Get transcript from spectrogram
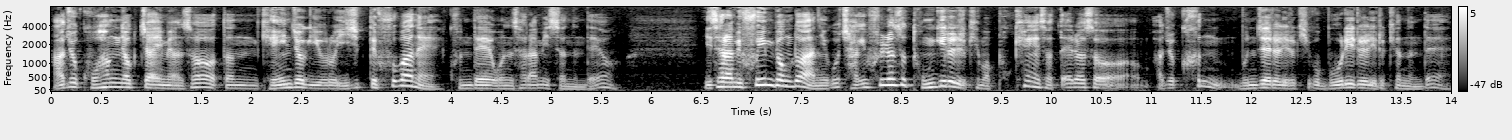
아주 고학력자이면서 어떤 개인적 이유로 20대 후반에 군대에 온 사람이 있었는데요. 이 사람이 후임병도 아니고 자기 훈련소 동기를 이렇게 막 폭행해서 때려서 아주 큰 문제를 일으키고 무리를 일으켰는데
